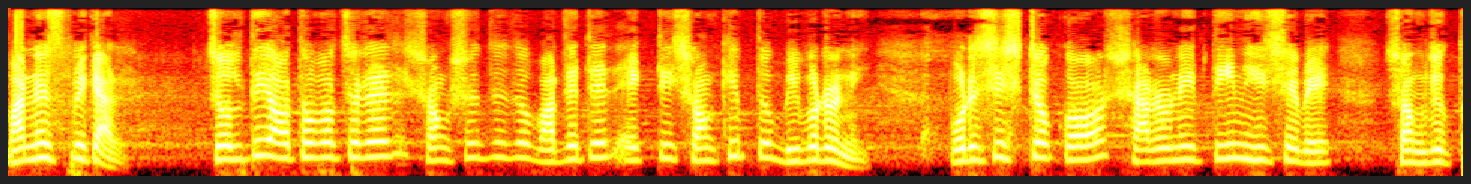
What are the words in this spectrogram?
মাননীয় স্পিকার, চলতি অর্থ বছরের সংশোধিত বাজেটের একটি সংক্ষিপ্ত বিবরণী পরিশিষ্ট ক সারণী তিন হিসেবে সংযুক্ত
